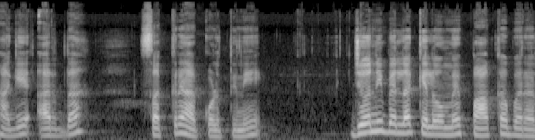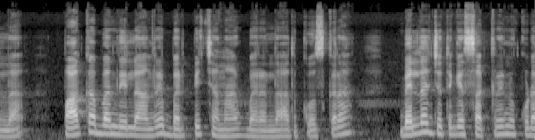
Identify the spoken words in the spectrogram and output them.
ಹಾಗೆ ಅರ್ಧ ಸಕ್ಕರೆ ಹಾಕ್ಕೊಳ್ತೀನಿ ಜೋನಿ ಬೆಲ್ಲ ಕೆಲವೊಮ್ಮೆ ಪಾಕ ಬರಲ್ಲ. ಪಾಕ ಬಂದಿಲ್ಲ ಅಂದರೆ ಬರ್ಪಿ ಚೆನ್ನಾಗಿ ಬರಲ್ಲ. ಅದಕ್ಕೋಸ್ಕರ ಬೆಲ್ಲದ ಜೊತೆಗೆ ಸಕ್ಕರೆನೂ ಕೂಡ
